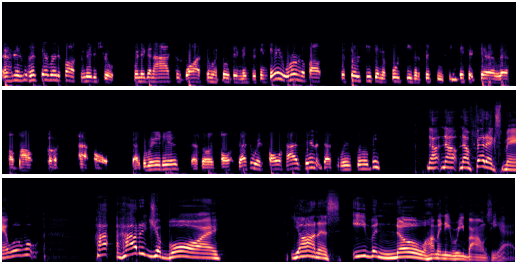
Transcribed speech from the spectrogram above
And let's get ready for our committee show when they're going to ask us why so and so they make the thing. They ain't worried about the 13th and the 14th and the 15th seed. They could care less about us at all. That's the way it is. That's all that's the way it all has been, and that's the way it's going to be. Now, now, now, FedEx man, how how did your boy Giannis even know how many rebounds he had?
